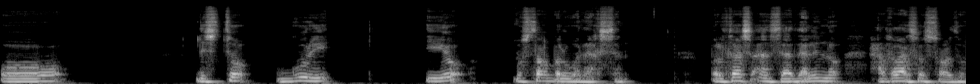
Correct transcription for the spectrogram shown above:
oo dhisto guri iyo mustaqbal wanaagsan? Bal taas aan saadaalino xalqadaha soo socdo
